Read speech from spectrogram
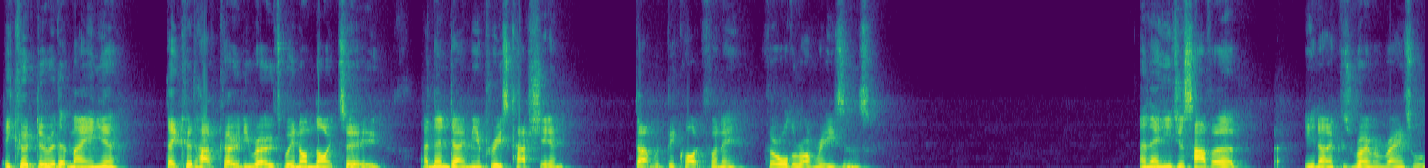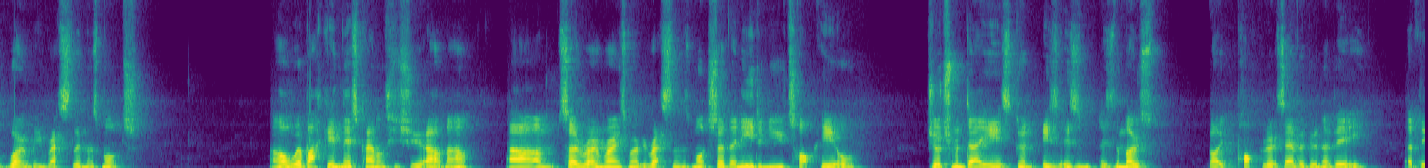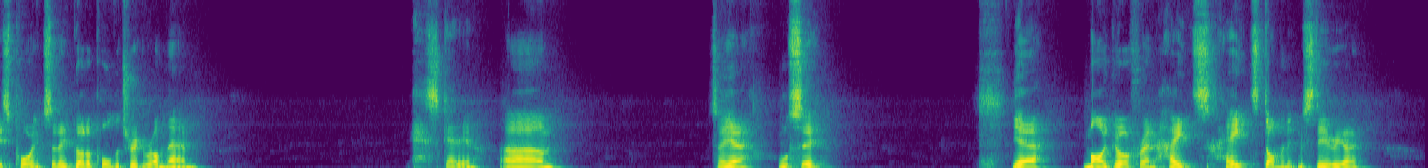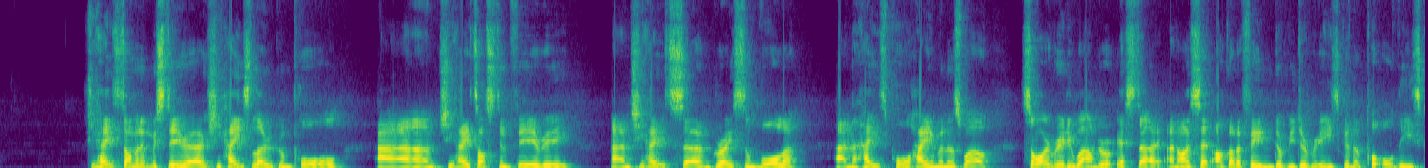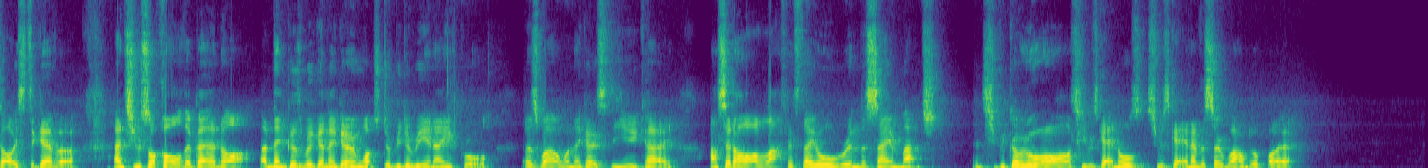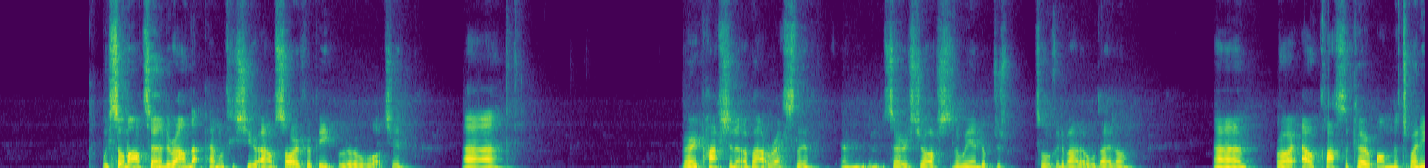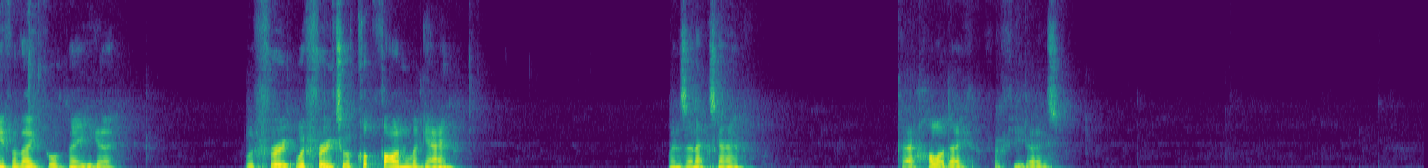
He could do it at Mania. They could have Cody Rhodes win on night two, and then Damian Priest cash in. That would be quite funny for all the wrong reasons and then you just have a, you know, because Roman Reigns will, won't be wrestling as much. Oh, we're back in this penalty shootout now. Um, so Roman Reigns won't be wrestling as much. So they need a new top heel. Judgment Day is going is is is the most like popular it's ever going to be at this point. So they've got to pull the trigger on them. Yes, get in. Um, so yeah, we'll see. Yeah, my girlfriend hates hates Dominic Mysterio. She hates Dominic Mysterio. She hates Logan Paul. Um, she hates Austin Theory, and she hates um, Grayson Waller, and hates Paul Heyman as well. So I really wound her up yesterday, and I said, I've got a feeling WWE's going to put all these guys together. And she was like, oh, they better not. And then because we're going to go and watch WWE in April as well when they go to the UK, I said, oh, I'll laugh if they all were in the same match. And she'd be going, oh, she was getting all, she was getting ever so wound up by it. We somehow turned around that penalty shootout. Sorry for people who are watching. Uh, very passionate about wrestling, and so is Josh. So we end up just talking about it all day long. Um, right, El Clasico on the 20th of April. There you go. We're through, we're through to a cup final again. When's the next game? Okay, holiday for a few days.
